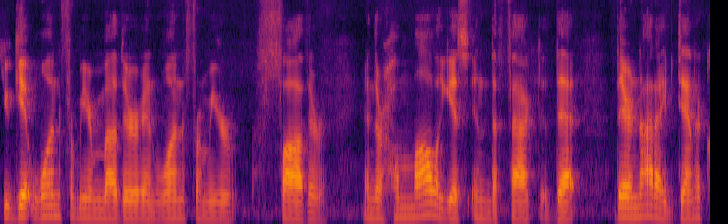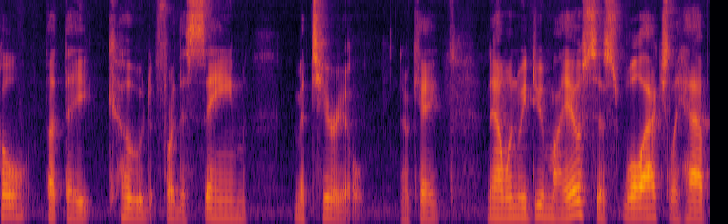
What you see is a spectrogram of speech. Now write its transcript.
you get one from your mother and one from your father, and they're homologous in the fact that they're not identical, but they code for the same material. Okay. Now, when we do meiosis, we'll actually have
